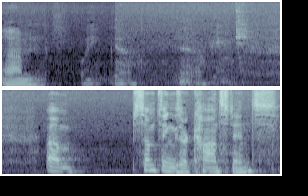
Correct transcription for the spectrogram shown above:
um, yeah, yeah. Um, some things are constants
